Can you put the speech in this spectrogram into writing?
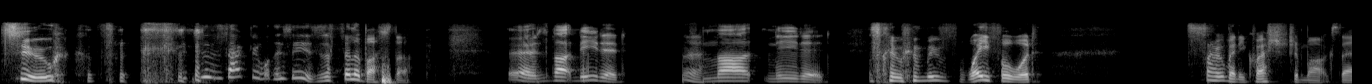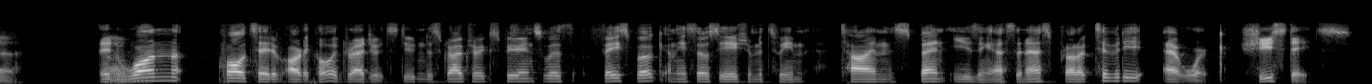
two. It's exactly what this is. It's a filibuster. Yeah, it's not needed. Yeah. Not needed. So we move way forward. So many question marks there. In Um, one qualitative article, a graduate student described her experience with Facebook and the association between time spent using SNS productivity at work. She states,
